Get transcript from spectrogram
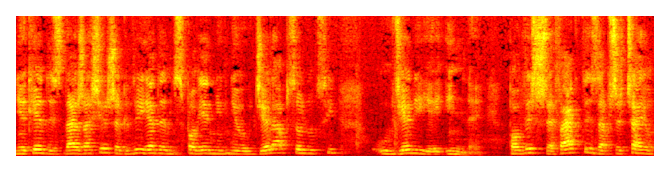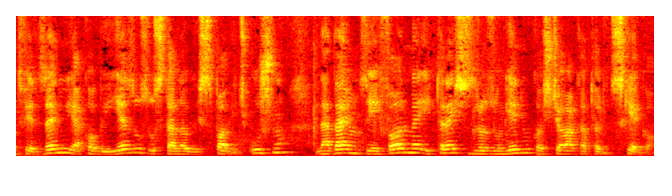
Niekiedy zdarza się, że gdy jeden spowiednik nie udziela absolucji, udzieli jej inny. Powyższe fakty zaprzeczają twierdzeniu, jakoby Jezus ustanowił spowiedź uszną, nadając jej formę i treść zrozumieniu Kościoła katolickiego.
